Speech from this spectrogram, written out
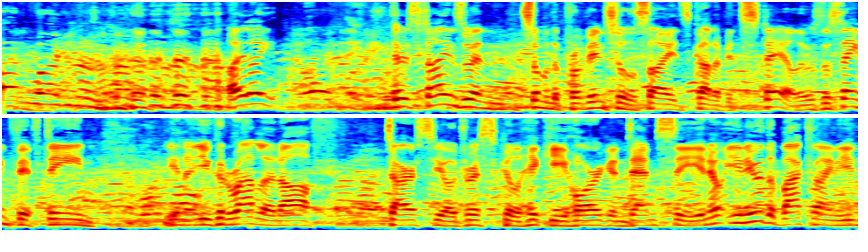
I like. There's times when some of the provincial sides got a bit stale. It was the same 15. You know, you could rattle it off: Darcy, O'Driscoll, Hickie, Horgan, Dempsey. You know, you knew the backline. You'd,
